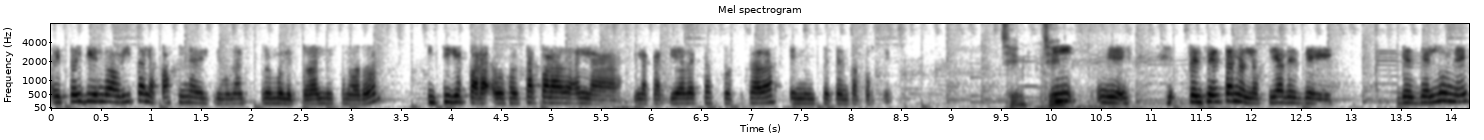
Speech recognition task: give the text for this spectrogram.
Estoy viendo ahorita la página del Tribunal Supremo Electoral de El Salvador y sigue para, o sea, está parada la, la cantidad de actas procesadas en un 70%. Sí, sí. Y eh, pensé esta analogía desde, desde el lunes,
